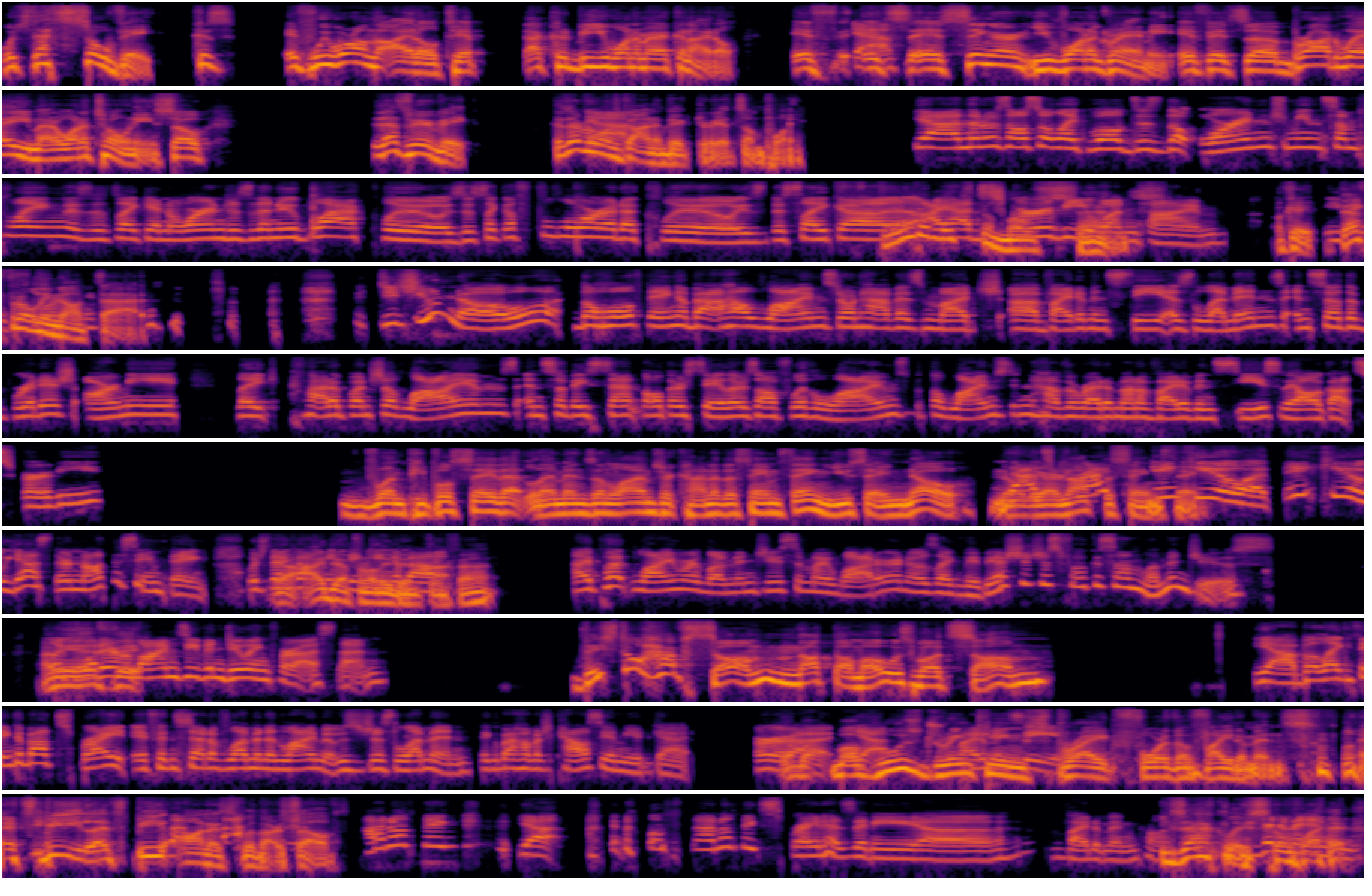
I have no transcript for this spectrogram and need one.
Which that's so vague. Because if we were on the idol tip, that could be you won American Idol. If Yeah. it's a singer, you've won a Grammy. If it's a Broadway, you might have won a Tony. So that's very vague because everyone's Yeah. gotten a victory at some point. Yeah, and then it was also like, well, does the orange mean something? Is this like an orange is the new black clue? Is this like a Florida clue? Is this like a Florida I makes had the most scurvy one sense. time? Okay, You think definitely Florida not makes that. Did you know the whole thing about how limes don't have as much uh, vitamin C as lemons? And so the British Army like had a bunch of limes and so they sent all their sailors off with limes but the limes didn't have the right amount of vitamin c so they all got scurvy when people say that lemons and limes are kind of the same thing, you say no, no, That's they are correct. not the same thank thing. you thank you yes they're not the same thing which then yeah, got I me thinking about think that. i put lime or lemon juice in my water and i was like maybe i should just focus on lemon juice I like mean, what are they, limes even doing for us then they still have some, not the most, but some. yeah but like think about sprite if instead of lemon and lime it was just lemon think about how much calcium you'd get or Yeah, uh, but but yeah. who's drinking Sprite for the vitamins? let's be let's be honest with ourselves. I don't think. Yeah, I don't. I don't think Sprite has any uh vitamin content. Exactly. So what?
